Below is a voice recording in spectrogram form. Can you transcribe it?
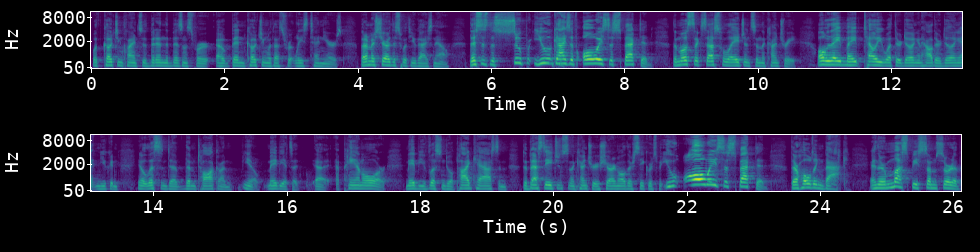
with coaching clients who've been in the business for uh, been coaching with us for at least 10 years but i'm going to share this with you guys now this is the super you guys have always suspected the most successful agents in the country oh they may tell you what they're doing and how they're doing it and you can you know listen to them talk on you know maybe it's a, a, a panel or maybe you've listened to a podcast and the best agents in the country are sharing all their secrets but you always suspected they're holding back and there must be some sort of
